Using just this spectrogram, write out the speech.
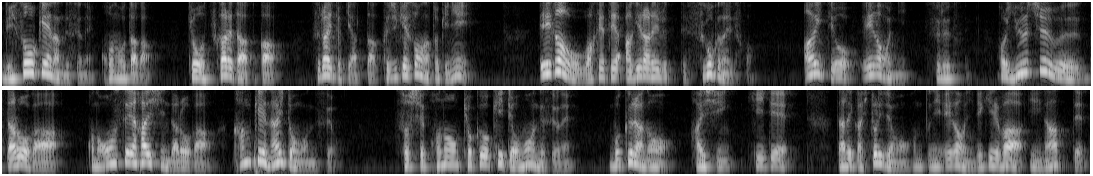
理想形なんですよね、この歌が。今日疲れたとか、辛い時あった、くじけそうな時に、笑顔を分けてあげられるってすごくないですか？相手を笑顔にするって。これ YouTube だろうが、この音声配信だろうが、関係ないと思うんですよ。そしてこの曲を聴いて思うんですよね。僕らの配信聞いて、誰か一人でも本当に笑顔にできればいいなって、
